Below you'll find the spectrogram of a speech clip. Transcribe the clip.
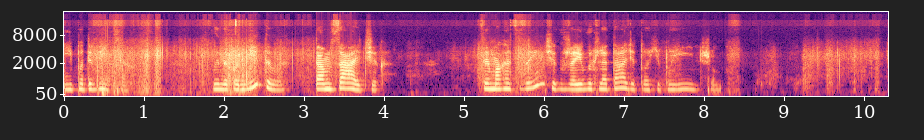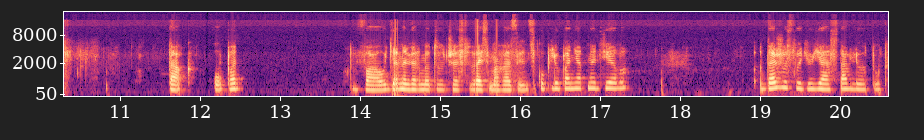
І подивіться, ви не помітили? Там зайчик. Цей магазинчик вже і виглядає трохи по-іншому. Так, опа. Вау, я, наверное, тут вже весь магазин скуплю, понятное дело. Даже свою я оставлю тут.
